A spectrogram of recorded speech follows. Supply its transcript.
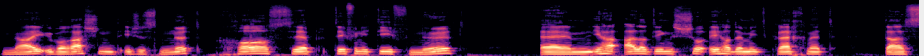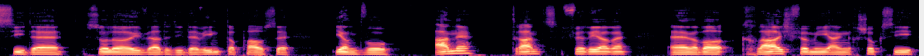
Nein, überraschend ist es nicht. Sepp definitiv nicht. Ähm, ich habe allerdings schon eher damit gerechnet, dass sie den Solo werden in der Winterpause irgendwo ane transferieren. Ähm, aber klar ist für mich eigentlich schon gewesen,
